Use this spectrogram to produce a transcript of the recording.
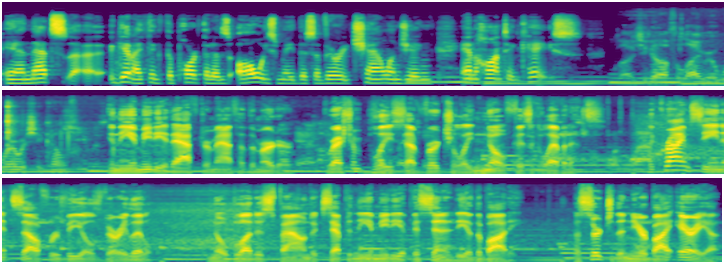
And that's, uh, again, I think the part that has always made this a very challenging and haunting case. Glad she got off the library. Where was she coming from? In the immediate aftermath of the murder, Gresham police have virtually no physical evidence. The crime scene itself reveals very little. No blood is found except in the immediate vicinity of the body. A search of the nearby area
